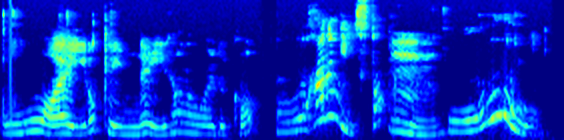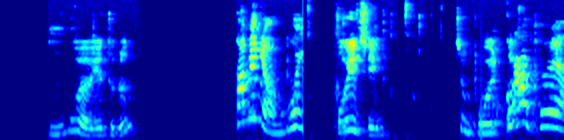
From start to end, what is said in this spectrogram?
오, 아예 이렇게 있네, 이상형 월드컵. 오, 하는 게 있어? 음, 오, 누구야, 얘들은? 화면이 안 보이. 보이지? 지금 보일걸? 아, 보여.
